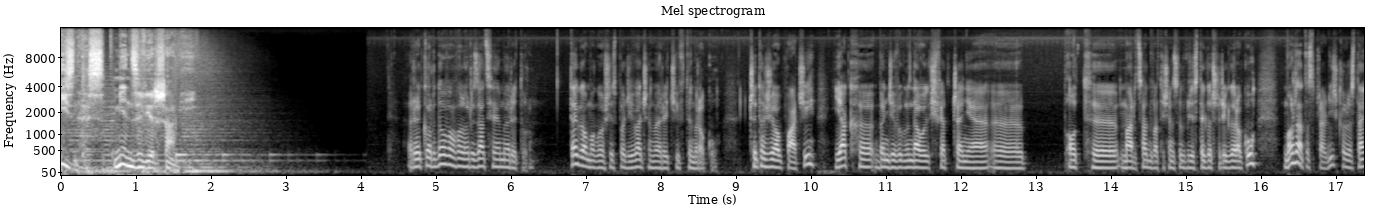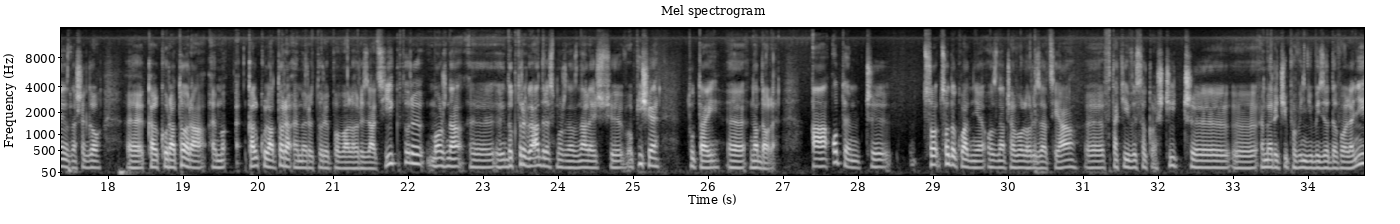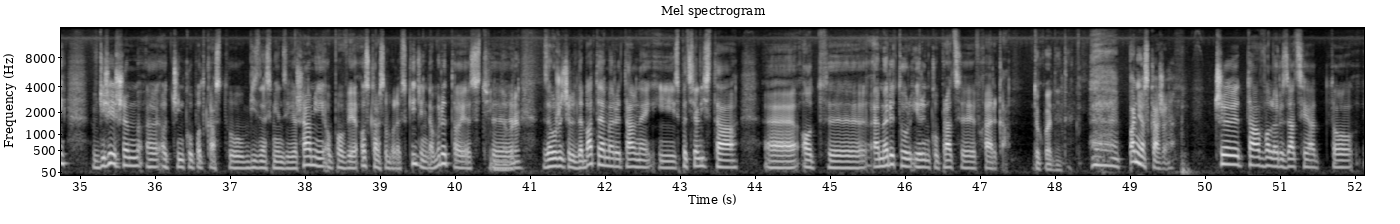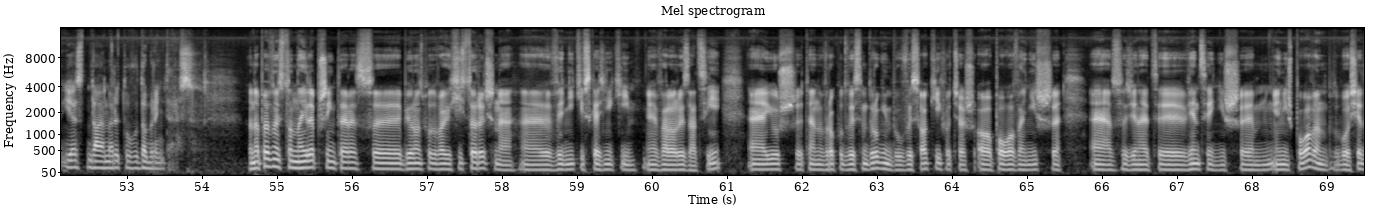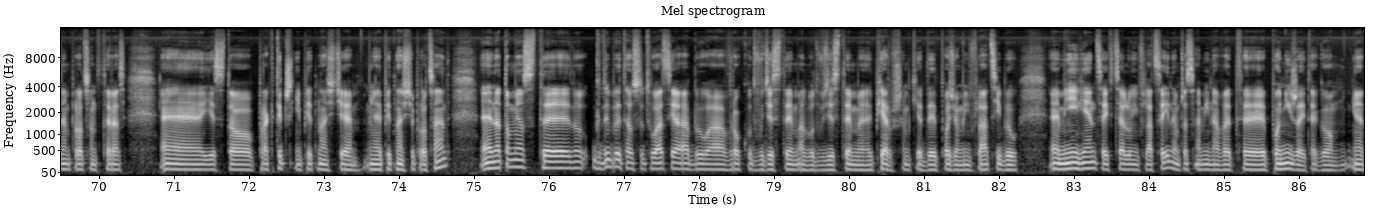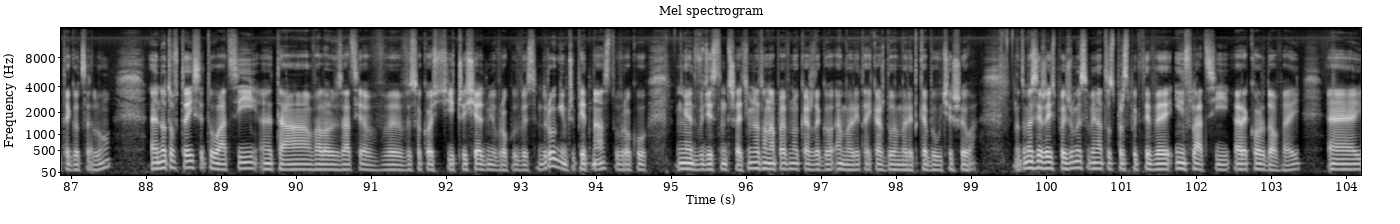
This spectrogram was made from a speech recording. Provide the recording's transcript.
Biznes między wierszami. Rekordowa waloryzacja emerytur. Tego mogą się spodziewać emeryci w tym roku. Czy to się opłaci? Jak e, będzie wyglądało ich świadczenie e, od e, marca 2023 roku. Można to sprawdzić korzystając z naszego kalkulatora, kalkulatora emerytury po waloryzacji, który można, do którego adres można znaleźć w opisie tutaj na dole. A o tym, czy co, co dokładnie oznacza waloryzacja e, w takiej wysokości? Czy e, emeryci powinni być zadowoleni? W dzisiejszym e, odcinku podcastu Biznes między wierszami opowie Oskar Sobolewski. Dzień dobry, to jest dobry. założyciel debaty emerytalnej i specjalista od emerytur i rynku pracy w HRK. Dokładnie tak. Panie Oskarze, czy ta waloryzacja to jest dla emerytów dobry interes? No na pewno jest to najlepszy interes, e, biorąc pod uwagę historyczne e, wyniki, wskaźniki e, waloryzacji. Już ten w roku 2022 był wysoki, chociaż o połowę niższy, w zasadzie nawet więcej niż, niż połowę, to było 7%, teraz jest to praktycznie 15%. 15%. Natomiast no, gdyby ta sytuacja była w roku 20 albo 21, kiedy poziom inflacji był mniej więcej w celu inflacyjnym, czasami nawet e, poniżej tego, e, tego celu, e, no to w tej sytuacji ta waloryzacja w wysokości czy 7 w roku 22, czy 15 w roku 23, no to na pewno każdego emeryta i każdą emerytkę by ucieszyła. Natomiast jeżeli spojrzymy sobie na to z perspektywy inflacji rekordowej,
